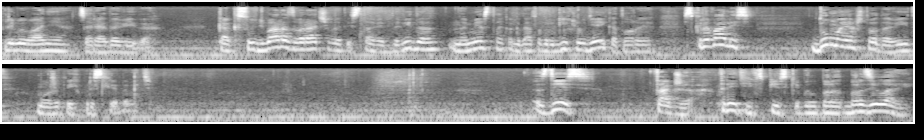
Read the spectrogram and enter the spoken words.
пребывания царя Давида как судьба разворачивает и ставит Давида на место когда-то других людей, которые скрывались, думая, что Давид может их преследовать. Здесь также третий в списке был Барзилай,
